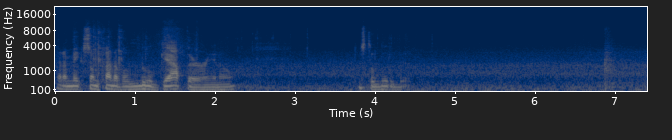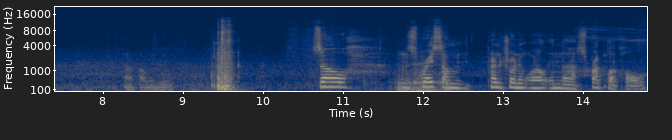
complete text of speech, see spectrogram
Got to make some kind of a little gap there. You know, just a little bit. That'll probably do. So I'm going to spray some penetrating oil in the spark plug hole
